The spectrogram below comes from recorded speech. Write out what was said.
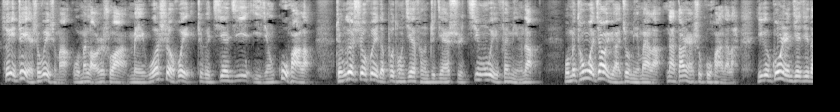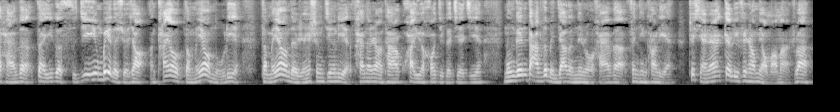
所以这也是为什么我们老是说啊，美国社会这个阶级已经固化了，整个社会的不同阶层之间是泾渭分明的。我们通过教育啊就明白了，那当然是固化的了。一个工人阶级的孩子，在一个死记硬背的学校，他要怎么样努力，怎么样的人生经历，才能让他跨越好几个阶级，能跟大资本家的那种孩子分庭抗礼？这显然概率非常渺茫嘛，是吧？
